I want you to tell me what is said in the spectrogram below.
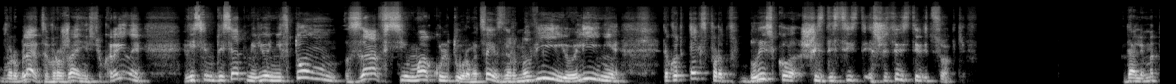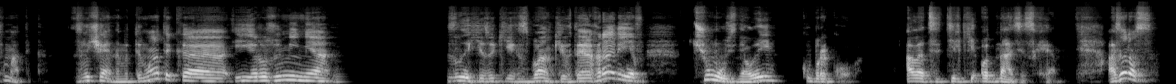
виробляється врожайність України 80 мільйонів тонн за всіма культурами. Це і зернові, і олійні. Так от експорт близько 60, 60%. Далі математика. Звичайна математика і розуміння злих язиків з банків та аграріїв, чому зняли Кубракова. Але це тільки одна зі схем. А зараз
